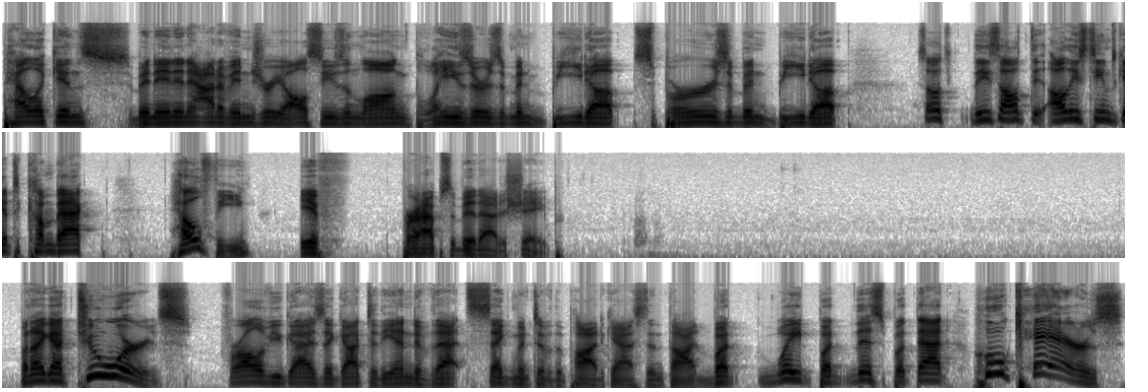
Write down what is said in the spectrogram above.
Pelicans have been in and out of injury all season long. Blazers have been beat up. Spurs have been beat up. So these all all these teams get to come back healthy, if perhaps a bit out of shape. But I got two words for all of you guys that got to the end of that segment of the podcast and thought, but wait, but this, but that. Who cares?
